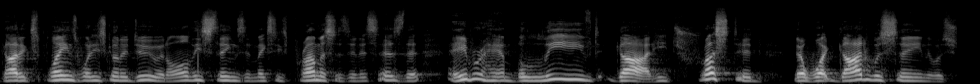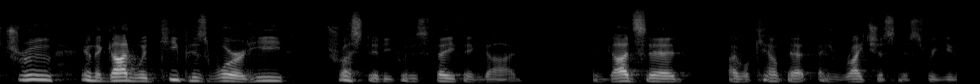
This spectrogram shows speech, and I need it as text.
God explains what he's going to do and all these things and makes these promises. And it says that Abraham believed God. He trusted that what God was saying was true and that God would keep his word. He trusted, he put his faith in God. And God said, I will count that as righteousness for you.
